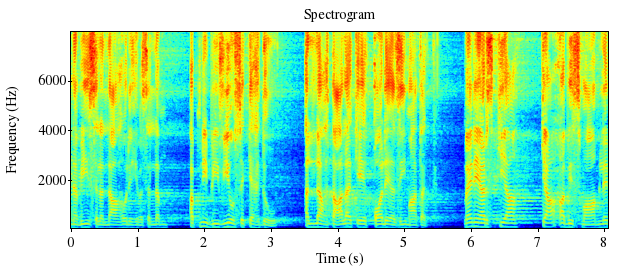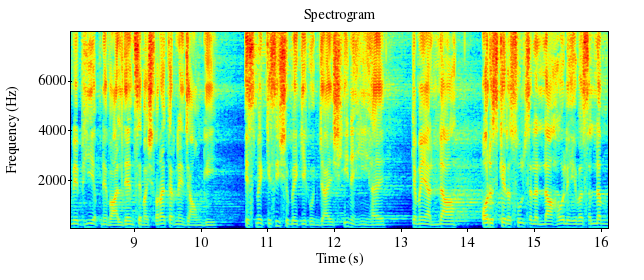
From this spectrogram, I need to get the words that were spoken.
नबी सल्लल्लाहु अलैहि वसल्लम, अपनी बीवियों से कह दो, अल्लाह ताला के कौल अजीमा तक। मैंने अर्ज़ किया, क्या अब इस मामले में भी अपने वालदेन से मशवरा करने जाऊँगी? इसमें किसी शुबे की गुंजाइश ही नहीं है कि मैं अल्लाह और उसके रसूल सल्लल्लाहु अलैहि वसल्लम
